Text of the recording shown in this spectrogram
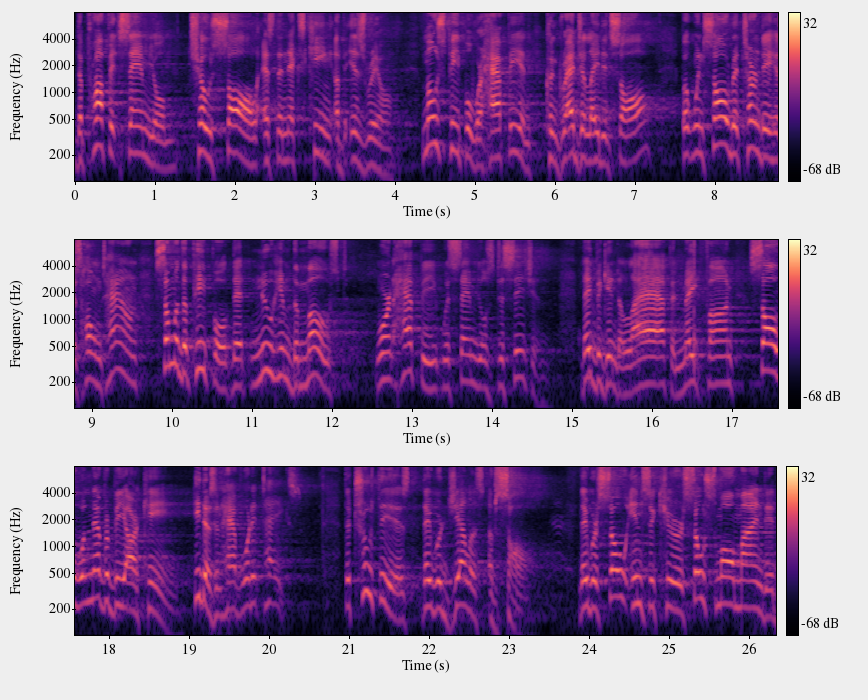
the prophet Samuel chose Saul as the next king of Israel. Most people were happy and congratulated Saul. But when Saul returned to his hometown, some of the people that knew him the most weren't happy with Samuel's decision. They began to laugh and make fun. Saul will never be our king. He doesn't have what it takes. The truth is, they were jealous of Saul. They were so insecure, so small minded,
